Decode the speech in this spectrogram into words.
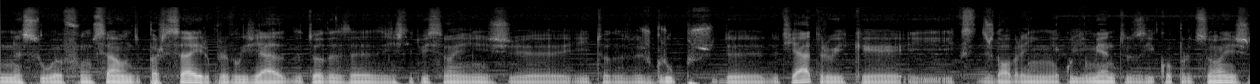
na, sua função de parceiro privilegiado de todas as instituições e todos os grupos de, de teatro e que, e, que se desdobrem em acolhimentos e coproduções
